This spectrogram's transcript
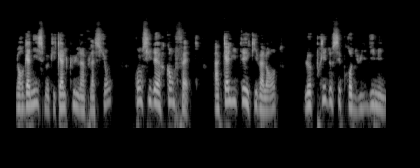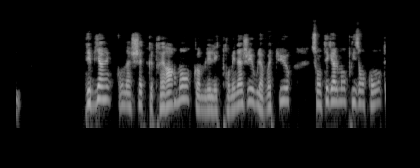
l'organisme qui calcule l'inflation, considère qu'en fait, à qualité équivalente, le prix de ces produits diminue. Des biens qu'on n'achète que très rarement, comme l'électroménager ou la voiture, sont également pris en compte,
